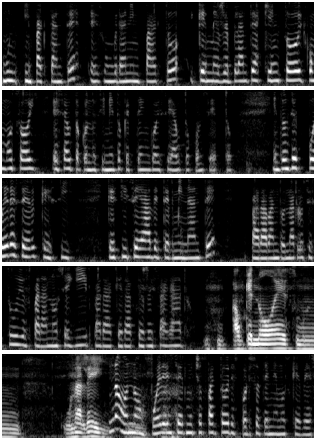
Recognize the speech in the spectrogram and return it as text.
un impactante, es un gran impacto que me replantea quién soy, cómo soy, ese autoconocimiento que tengo, ese autoconcepto. Entonces puede ser que sí, que sí sea determinante para abandonar los estudios, para no seguir, para quedarte rezagado. Aunque no es un, una ley. No, no, pueden ser muchos factores, por eso tenemos que ver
